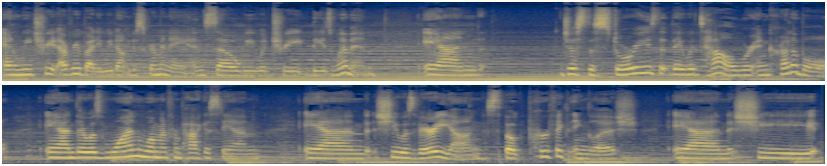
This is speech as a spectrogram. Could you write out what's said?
and we treat everybody, we don't discriminate. And so we would treat these women. And just the stories that they would tell were incredible. And there was one woman from Pakistan, and she was very young, spoke perfect English, and she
